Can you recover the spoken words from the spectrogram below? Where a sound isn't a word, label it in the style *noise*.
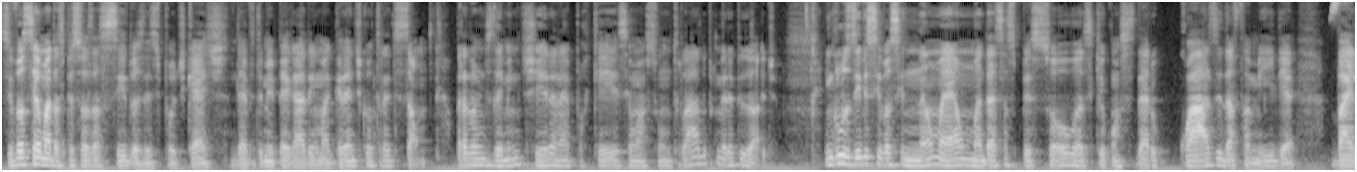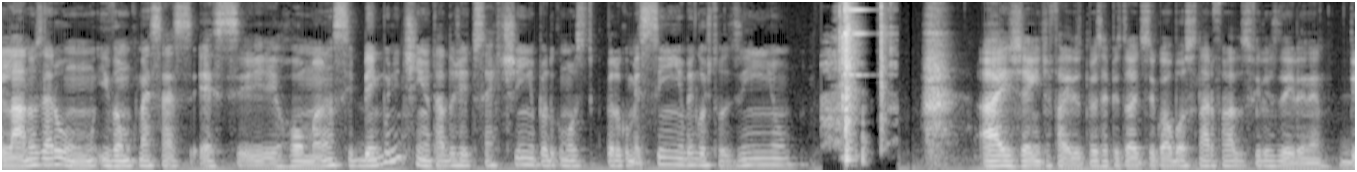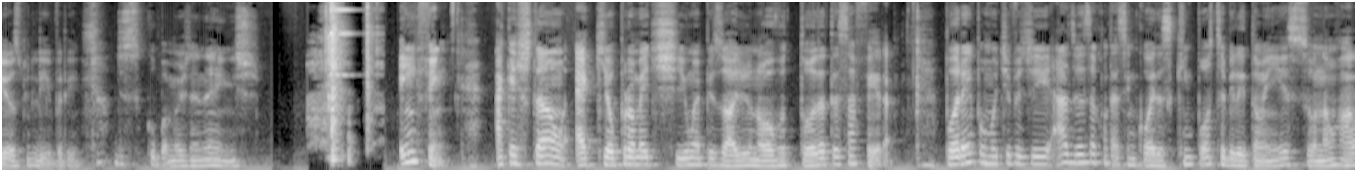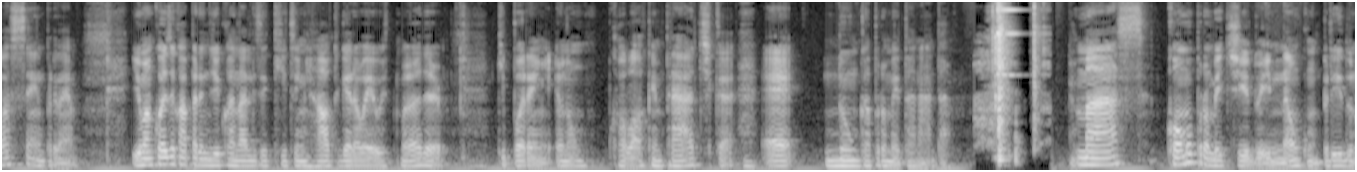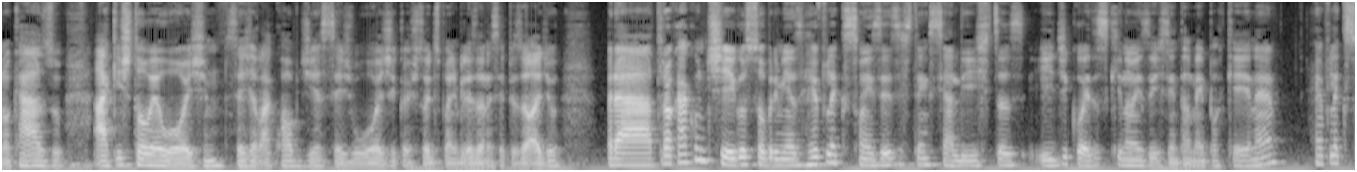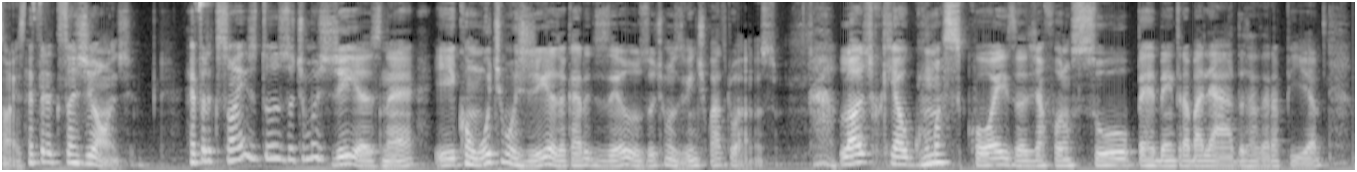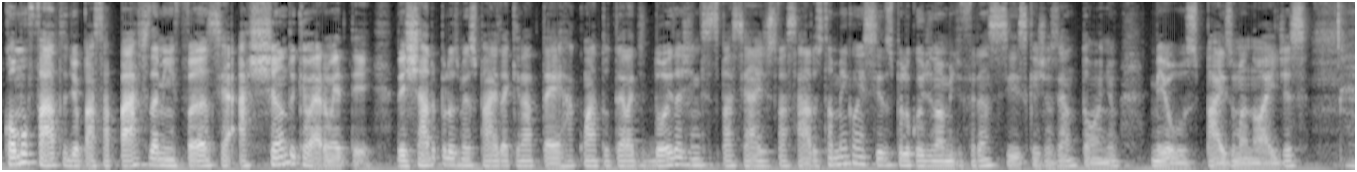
Se você é uma das pessoas assíduas desse podcast, deve ter me pegado em uma grande contradição. Para não dizer mentira, né? Porque esse é um assunto lá do primeiro episódio. Inclusive, se você não é uma dessas pessoas que eu considero quase da família, vai lá no 01 e vamos começar esse romance bem bonitinho, tá? Do jeito certinho, pelo, pelo comecinho, bem gostosinho. Ai, gente, eu falei dos meus episódios igual o Bolsonaro falar dos filhos dele, né? Deus me livre. Desculpa, meus nenéns. Enfim, a questão é que eu prometi um episódio novo toda terça-feira. Porém, por motivos de às vezes acontecem coisas que impossibilitam isso, não rola sempre, né? E uma coisa que eu aprendi com a análise Keaton em How to Get Away with Murder, que porém eu não coloco em prática, é nunca prometa nada. Mas, como prometido e não cumprido no caso, aqui estou eu hoje, seja lá qual dia seja o hoje que eu estou disponibilizando esse episódio, para trocar contigo sobre minhas reflexões existencialistas e de coisas que não existem também, porque, né? Reflexões. Reflexões de onde? Reflexões dos últimos dias, né? E com últimos dias eu quero dizer os últimos 24 anos. Lógico que algumas coisas já foram super bem trabalhadas na terapia, como o fato de eu passar parte da minha infância achando que eu era um ET, deixado pelos meus pais aqui na Terra com a tutela de dois agentes espaciais disfarçados, também conhecidos pelo codinome de Francisca e José Antônio, meus pais humanoides,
